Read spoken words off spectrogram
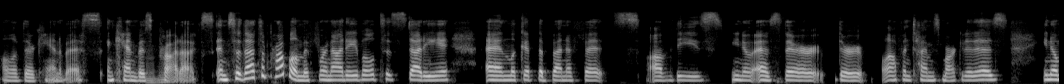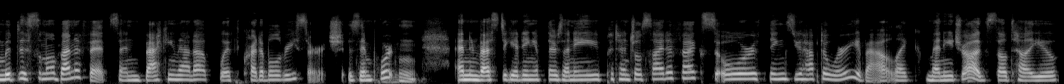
all of their cannabis and cannabis mm-hmm. products. And so that's a problem if we're not able to study and look at the benefits of these, you know, as they're they're oftentimes marketed as, you know, medicinal benefits and backing that up with credible research is mm-hmm. important mm-hmm. and investigating if there's any potential side effects or things you have to worry about like many drugs they'll tell you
